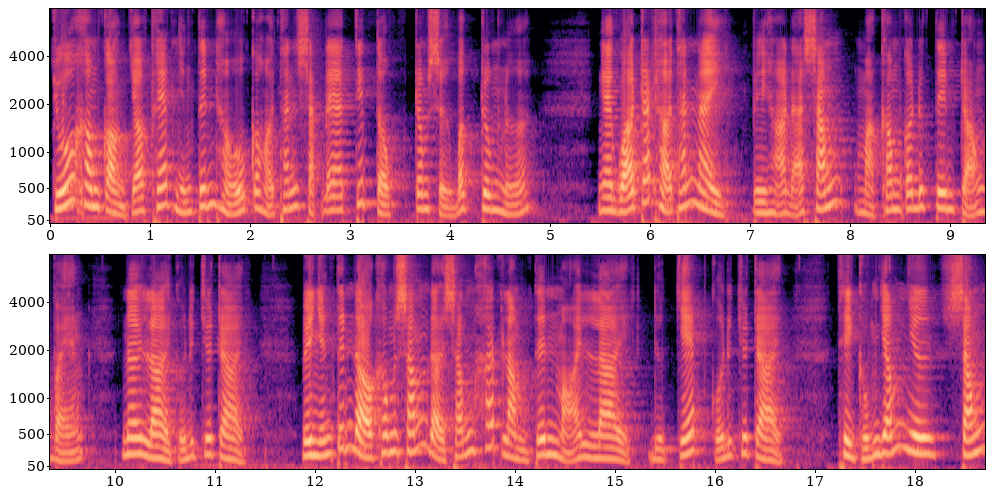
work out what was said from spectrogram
Chúa không còn cho phép những tín hữu của hội thánh sạc đe tiếp tục trong sự bất trung nữa. Ngài quả trách hội thánh này vì họ đã sống mà không có đức tin trọn vẹn nơi lời của Đức Chúa Trời. Vì những tín đồ không sống đời sống hết lòng tin mọi lời được chép của Đức Chúa Trời – thì cũng giống như sống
